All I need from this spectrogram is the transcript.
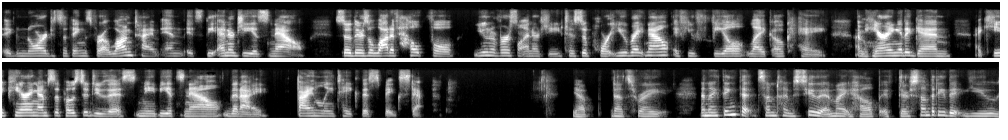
ignored some things for a long time and it's the energy is now so there's a lot of helpful universal energy to support you right now if you feel like, okay, I'm hearing it again. I keep hearing I'm supposed to do this. Maybe it's now that I finally take this big step. Yep, that's right. And I think that sometimes too, it might help if there's somebody that you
